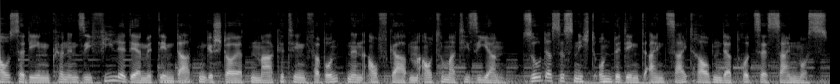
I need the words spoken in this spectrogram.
Außerdem können Sie viele der mit dem datengesteuerten Marketing verbundenen Aufgaben automatisieren, so dass es nicht unbedingt ein zeitraubender Prozess sein muss.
